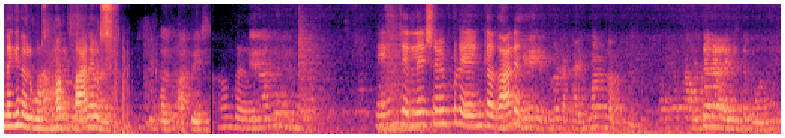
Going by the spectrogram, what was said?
చిన్న గిన్నెలు కూడా మాకు బాగానే వస్తుంది. ఏం చెల్లేసాం ఇప్పుడు? ఇంకా కాలేదు. పెద్దగా అయితే బాగుంది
